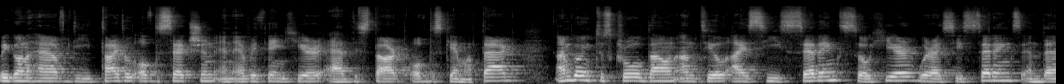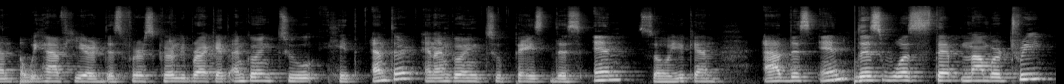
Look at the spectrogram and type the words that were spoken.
we're gonna have the title of the section and everything here at the start of the schema tag. I'm going to scroll down until I see settings. So here where I see settings and then we have here this first curly bracket, I'm going to hit enter and I'm going to paste this in. So you can add this in. This was step number three.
